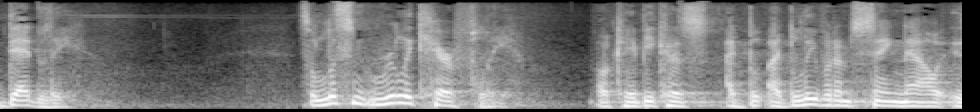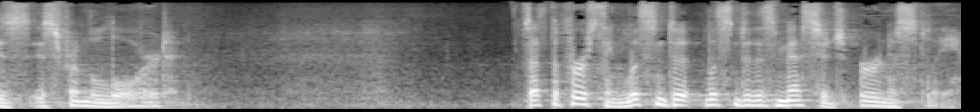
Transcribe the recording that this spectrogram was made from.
Deadly. So listen really carefully, okay, because I, I believe what I'm saying now is, is from the Lord. So that's the first thing. Listen to, listen to this message earnestly.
